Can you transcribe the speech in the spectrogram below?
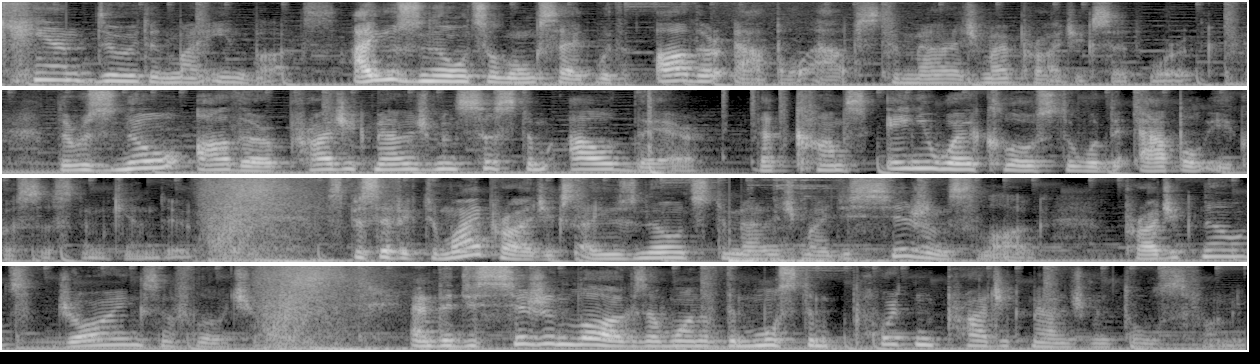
can't do it in my inbox. I use Notes alongside with other Apple apps to manage my projects at work. There is no other project management system out there that comes anywhere close to what the Apple ecosystem can do. Specific to my projects, I use Notes to manage my decisions log, project notes, drawings, and flowcharts. And the decision logs are one of the most important project management tools for me.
